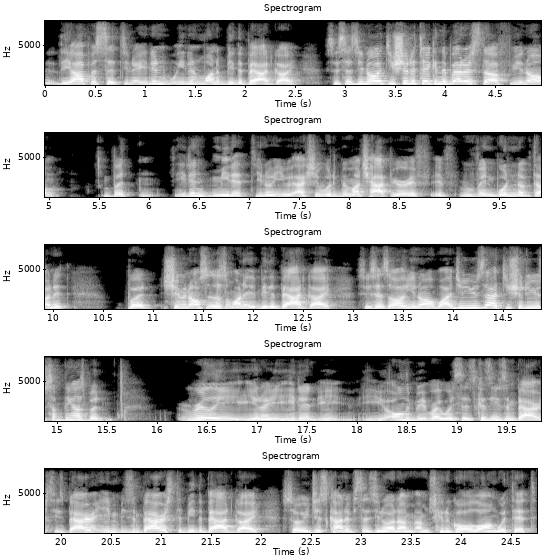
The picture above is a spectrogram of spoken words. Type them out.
the opposite, you know, he didn't, he didn't want to be the bad guy. So he says, you know what, you should have taken the better stuff, you know, but he didn't mean it. You know, you actually would have been much happier if, if Ruvain wouldn't have done it. But Shimon also doesn't want to be the bad guy. So he says, oh, you know, why'd you use that? You should have used something else. But really, you know, he, didn't. He, he only be, right. What he says because he's embarrassed. He's, bar- he's embarrassed to be the bad guy. So he just kind of says, you know what, I'm, I'm just going to go along with it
